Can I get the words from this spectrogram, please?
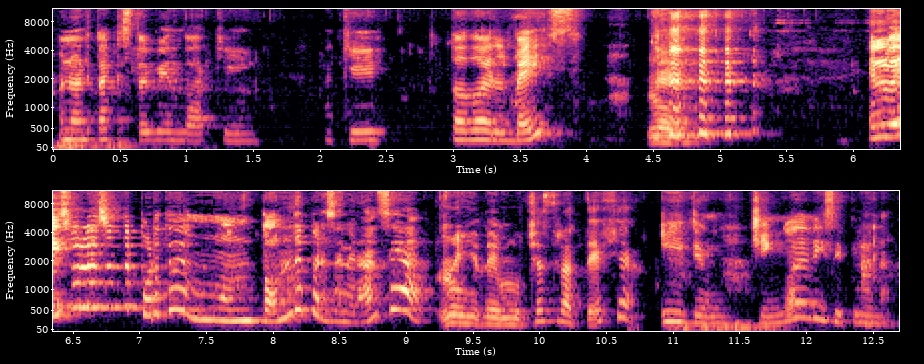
bueno, ahorita que estoy viendo aquí, aquí todo el base. Eh, El béisbol es un deporte de un montón de perseverancia y de mucha estrategia. y de un chingo de disciplina.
